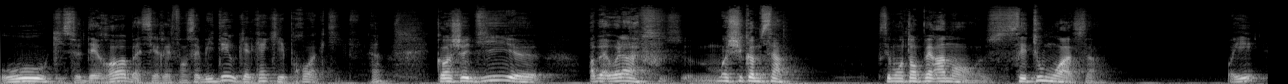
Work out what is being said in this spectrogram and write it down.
ou qui se dérobe à ses responsabilités ou quelqu'un qui est proactif hein? Quand je dis euh, ah ben voilà, moi je suis comme ça, c'est mon tempérament, c'est tout moi ça. Vous voyez?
